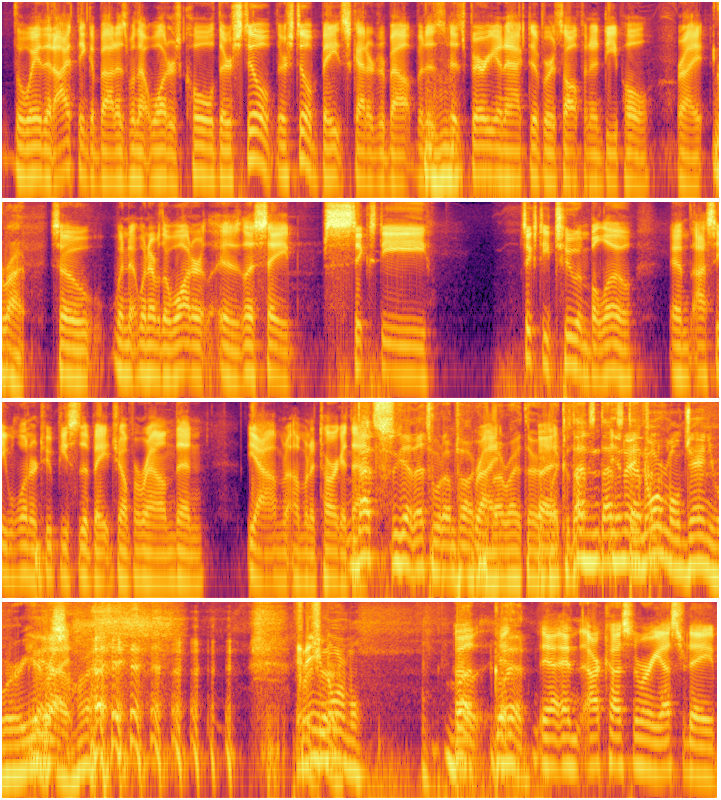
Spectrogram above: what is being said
the way that I think about it is when that water's cold, there's still there's still bait scattered about, but it's, it's very inactive or it's off in a deep hole, right? Right. So when whenever the water is let's say 60 62 and below and I see one or two pieces of bait jump around then yeah, I'm, I'm going to target that. That's yeah. That's what I'm talking Right. about right there. But- Because that's In- that's in a normal January, yes. Right. it ain't sure. normal. But Well, go and- ahead. Yeah, and our customer yesterday,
